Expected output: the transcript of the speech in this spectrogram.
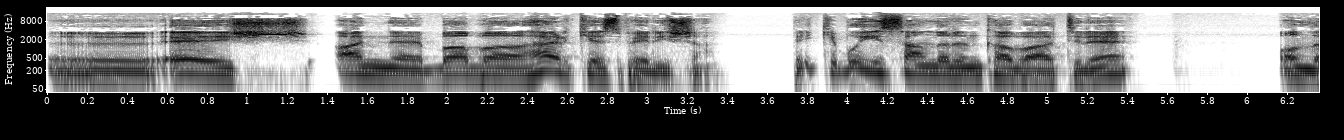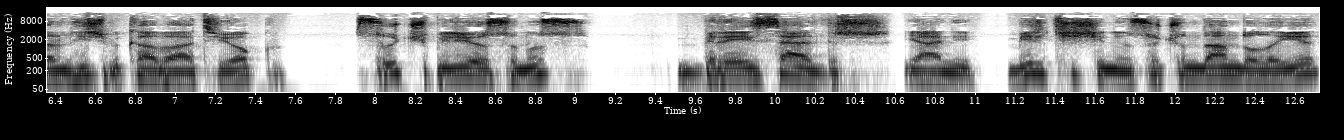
e, eş, anne, baba herkes perişan. Peki bu insanların kabahatine onların hiçbir kabahati yok. Suç biliyorsunuz bireyseldir. Yani bir kişinin suçundan dolayı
